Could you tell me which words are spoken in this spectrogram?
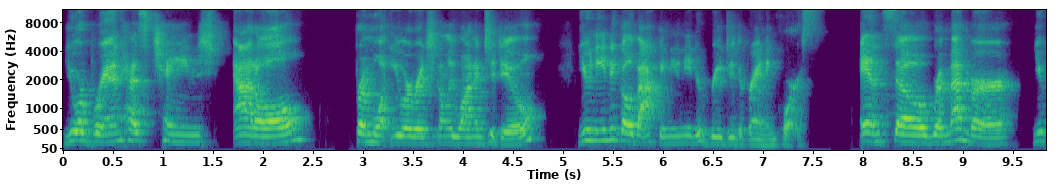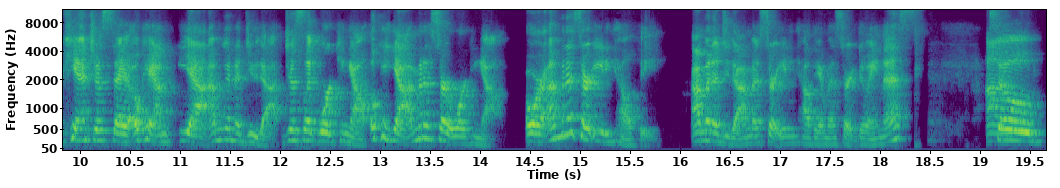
your brand has changed at all from what you originally wanted to do, you need to go back and you need to redo the branding course. And so remember, you can't just say, okay, I'm, yeah, I'm going to do that. Just like working out. Okay, yeah, I'm going to start working out or I'm going to start eating healthy. I'm going to do that. I'm going to start eating healthy. I'm going to start doing this. Um, so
